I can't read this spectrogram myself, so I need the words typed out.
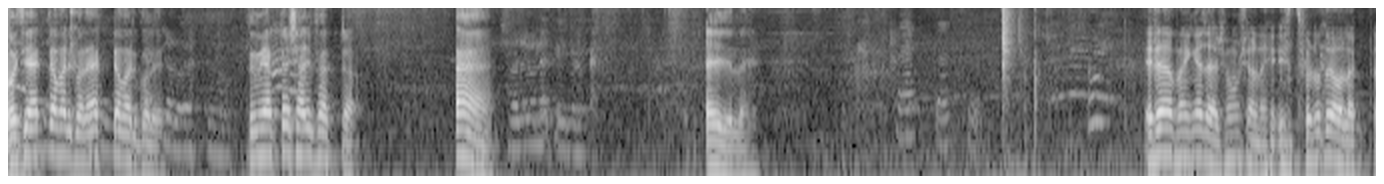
ওই যে একটা বাড়ি করে একটা বাড়ি করে। তুমি একটা শারিফ একটা। হ্যাঁ। এই যে লেখে এটা ভেঙে যায় সমস্যা নাই। ছোট ছোটতেও লেখা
